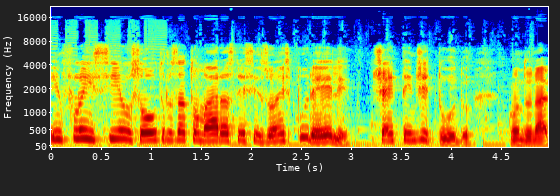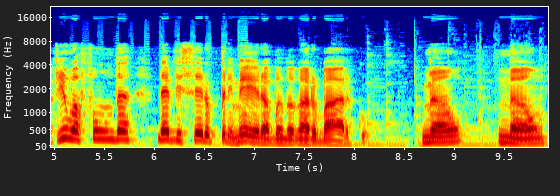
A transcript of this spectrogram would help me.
influencia os outros a tomar as decisões por ele. Já entendi tudo. Quando o navio afunda, deve ser o primeiro a abandonar o barco. Não, não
